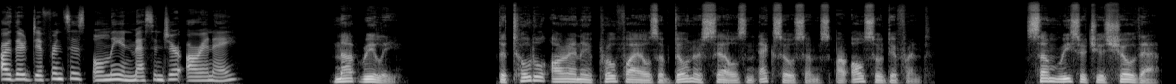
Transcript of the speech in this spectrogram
Are there differences only in messenger RNA? Not really. The total RNA profiles of donor cells and exosomes are also different. Some researches show that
